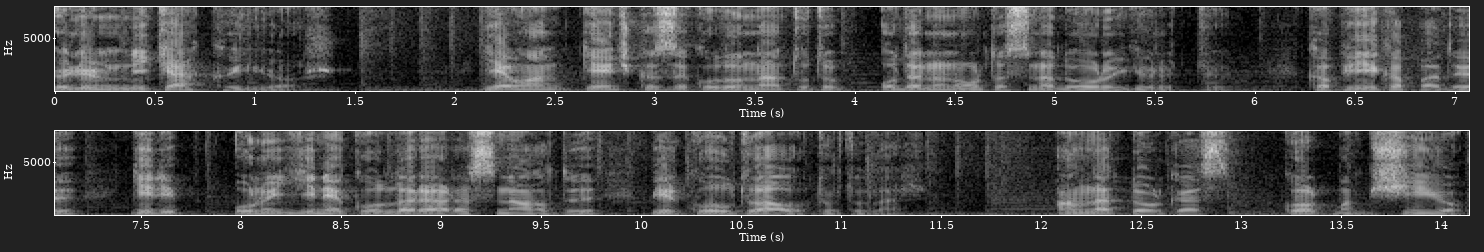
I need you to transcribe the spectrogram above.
Ölüm nikah kıyıyor. Yevan genç kızı kolundan tutup odanın ortasına doğru yürüttü. Kapıyı kapadı, gelip onu yine kolları arasına aldı, bir koltuğa oturdular. Anlat Dorcas, korkma bir şey yok.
